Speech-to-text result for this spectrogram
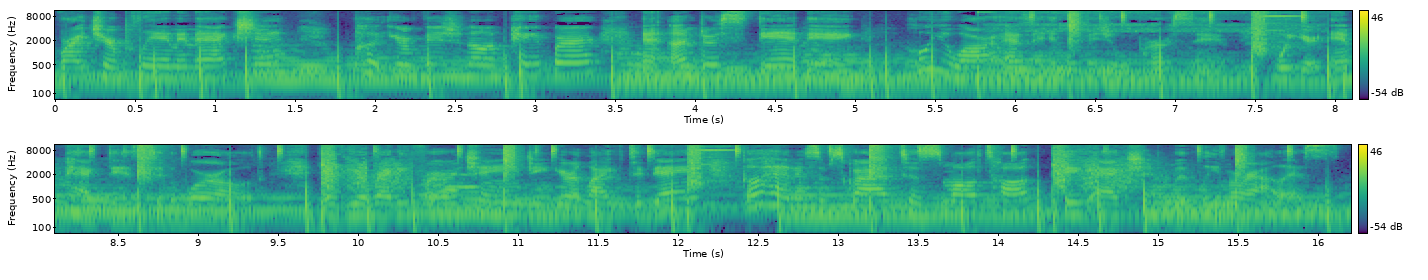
write your plan in action, put your vision on paper, and understanding who you are as an individual person, what your impact is to the world. If you're ready for a change in your life today, go ahead and subscribe to Small Talk Big Action with Li Morales.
